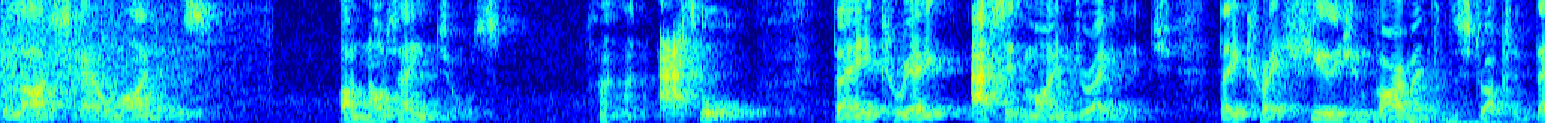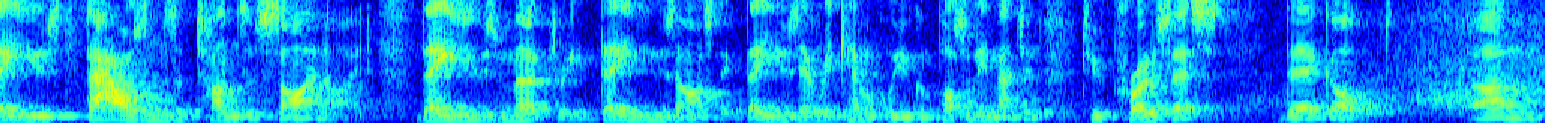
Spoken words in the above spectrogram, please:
The large-scale miners are not angels. at all. They create acid mine drainage. They create huge environmental destruction. They use thousands of tons of cyanide. They use mercury. They use arsenic. They use every chemical you can possibly imagine to process their gold, um,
